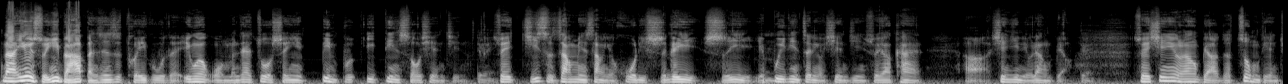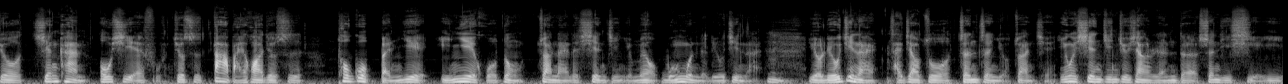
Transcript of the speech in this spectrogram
那因为损益表它本身是推估的，因为我们在做生意并不一定收现金，对，所以即使账面上有获利十个亿、十亿，也不一定真的有现金，所以要看啊现金流量表。对，所以现金流量表的重点就先看 OCF，就是大白话就是透过本业营业活动赚来的现金有没有稳稳的流进来，嗯，有流进来才叫做真正有赚钱，因为现金就像人的身体血液。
